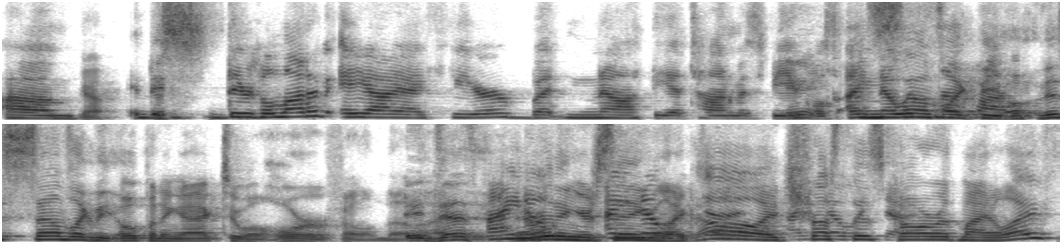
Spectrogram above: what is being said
Um, Yeah. This- there's a lot of AI I fear, but not the autonomous vehicles. I know it's sounds not like the this sounds like the opening act to a horror film, though. It does. I know- Everything you're I saying, know like, does. oh, I I trust know it this car does. with my life.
